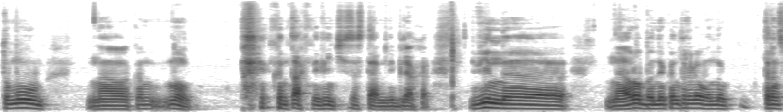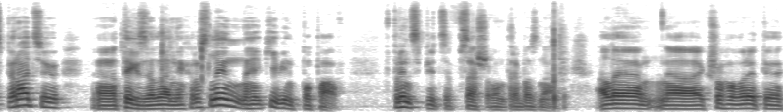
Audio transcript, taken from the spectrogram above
Тому ну, контактний він чи системний бляха. Він е, робить неконтрольовану транспірацію е, тих зелених рослин, на які він попав. В принципі, це все, що вам треба знати. Але е, якщо говорити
